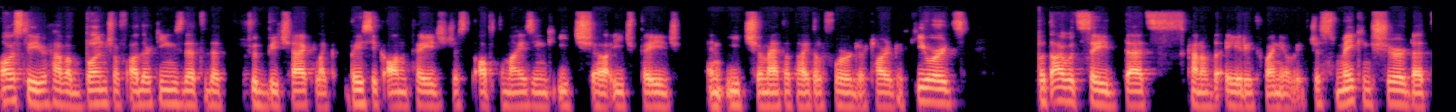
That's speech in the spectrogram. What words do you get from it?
Obviously, you have a bunch of other things that that should be checked, like basic on page, just optimizing each uh, each page and each meta title for their target keywords. But I would say that's kind of the 80 20 of it, just making sure that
